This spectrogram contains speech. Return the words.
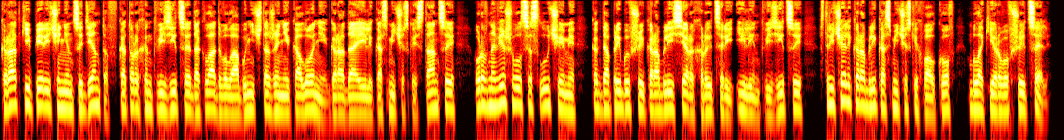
Краткий перечень инцидентов, в которых Инквизиция докладывала об уничтожении колонии, города или космической станции, уравновешивался случаями, когда прибывшие корабли серых рыцарей или Инквизиции встречали корабли космических волков, блокировавшие цель.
